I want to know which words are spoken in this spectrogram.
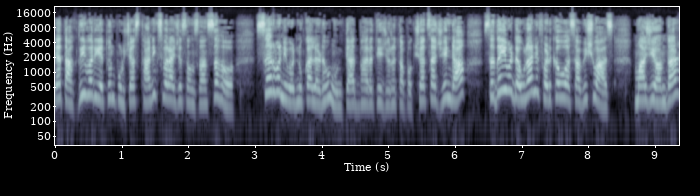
या ताकदीवर येथून पुढच्या स्थानिक स्वराज्य संस्थांसह सर्व निवडणुका लढवून त्यात भारतीय जनता पक्षाचा झेंडा सदैव डौलाने फडकवू असा विश्वास माजी आमदार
